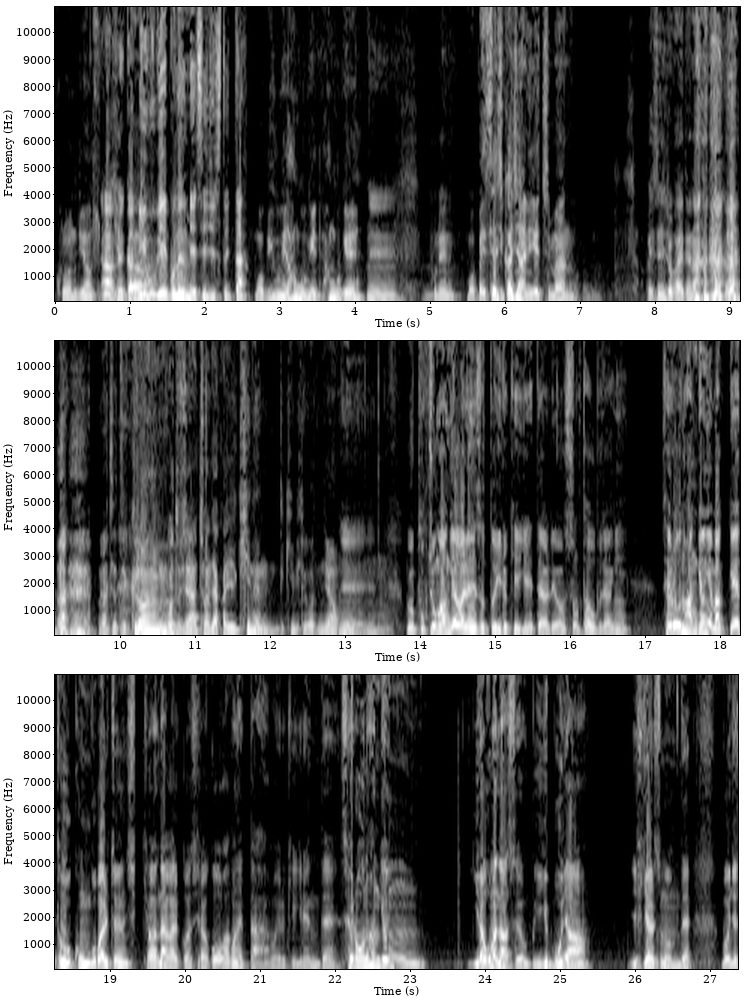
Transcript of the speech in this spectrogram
그런 뉘앙스도 아 있겠다. 그러니까 미국에 보내는 메시지일 수도 있다. 뭐 미국이 한국이 한국에 네. 보낸 뭐 메시지까지는 아니겠지만 메시지로 봐야 되나? 어쨌든 그런 것도 좀 저는 약간 읽히는 느낌이 들거든요. 음. 예. 음. 그 북중 관계 관련해서 또 이렇게 얘기를 했다 그래요. 숭타오 부장이 새로운 환경에 맞게 더욱 공고 발전시켜 나갈 것이라고 확언했다. 뭐 이렇게 얘기를 했는데 새로운 환경 이라고만 나왔어요. 이게 뭐냐? 얘기할 수는 없는데 뭐 이제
